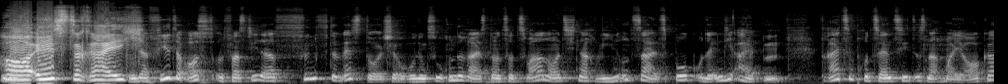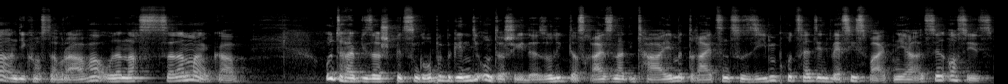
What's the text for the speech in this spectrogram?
Oh, Österreich. Jeder vierte Ost- und fast jeder fünfte westdeutsche Erholungssuchende reist 1992 nach Wien und Salzburg oder in die Alpen. 13% zieht es nach Mallorca, an die Costa Brava oder nach Salamanca. Unterhalb dieser Spitzengruppe beginnen die Unterschiede. So liegt das Reiseland Italien mit 13 zu 7% den Wessis weit näher als den Ossis.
